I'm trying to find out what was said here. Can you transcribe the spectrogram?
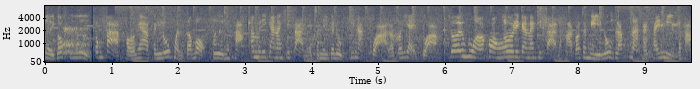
เลยก็คือตรงปากเขาเนี่ยเป็นรูปเหมือนกระบอกปืนค่ะ อเมริกันอาคิตะเนี่ยจะมีกระดูกที่หนักกว่าแล้วก็ใหญ่กว่า โดยหัวของอเมริกันอาคิตะนะคะ ก็จะมีรูปลักษณะคล้ายๆหมีค่ะ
